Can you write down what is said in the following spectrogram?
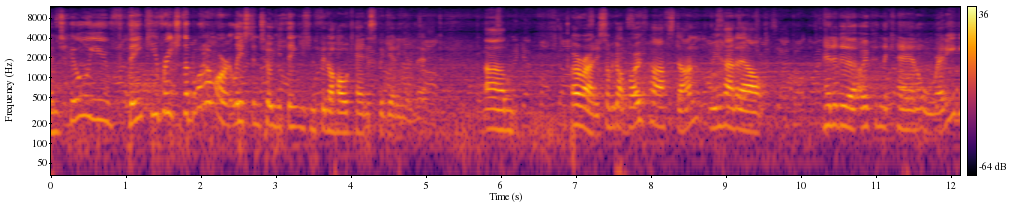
until you think you've reached the bottom, or at least until you think you can fit a whole can of spaghetti in there. Um, alrighty, so we got both halves done. We had our editor open the can already.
